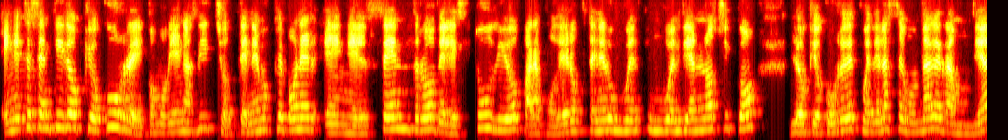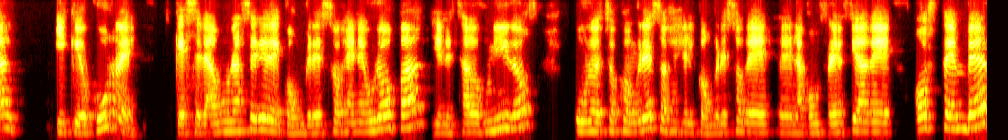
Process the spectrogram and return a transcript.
En este sentido, ¿qué ocurre? Como bien has dicho, tenemos que poner en el centro del estudio para poder obtener un buen, un buen diagnóstico lo que ocurre después de la Segunda Guerra Mundial. ¿Y qué ocurre? Que se dan una serie de congresos en Europa y en Estados Unidos. Uno de estos congresos es el Congreso de, la Conferencia de Ostenberg,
